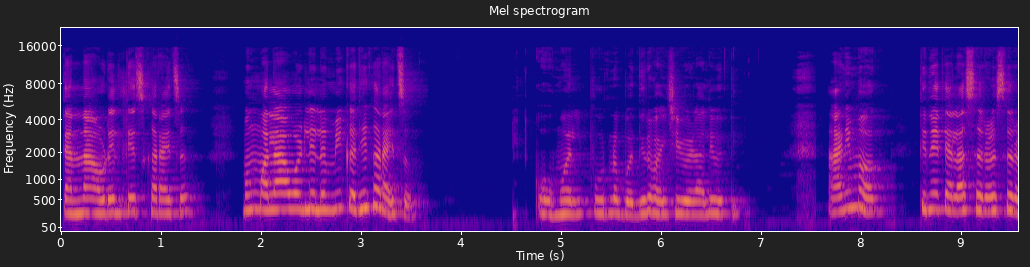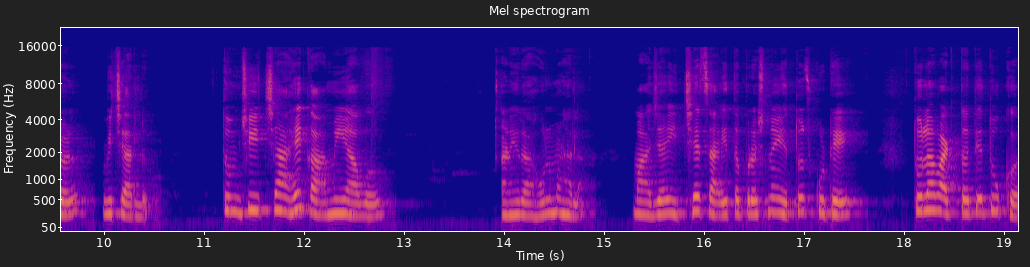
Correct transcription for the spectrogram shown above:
त्यांना आवडेल तेच करायचं. मग मला आवडलेलं मी कधी करायचं? कोमल पूर्ण बधीर व्हायची वेळ आली होती. आणि मग तिने त्याला सरळ सरळ विचारलं तुमची इच्छा आहे का मी यावं? आणि राहुल म्हणाला माझ्या इच्छेचा इथं प्रश्न येतोच कुठे? तुला वाटतं ते तू कर.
